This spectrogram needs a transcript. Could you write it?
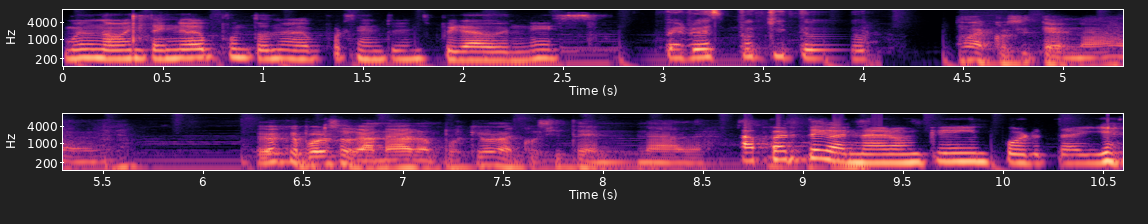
bueno, 99.9% inspirado en eso. Pero es poquito. Una cosita de nada. ¿no? Creo que por eso ganaron, porque era una cosita de nada. Aparte ganaron, ¿qué importa ya?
